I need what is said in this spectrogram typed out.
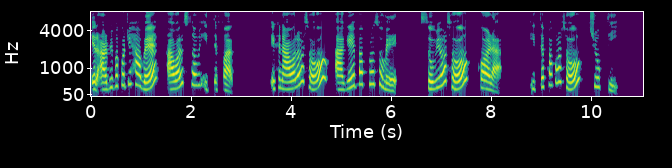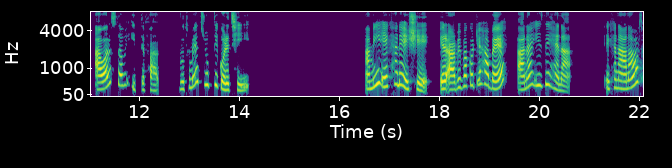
এর আরবি বাক্যটি হবে, আওয়াল সবি ইত্তেফাক। এখানে আওয়াল অর্থ আগে বা প্রথমে ছবি অর্থ করা। ইত্তেফাক অর্থ চুক্তি। আওয়াল সবি ইত্তেফাক। প্রথমে চুক্তি করেছি। আমি এখানে এসে, এর আরবি বাক্যটি হবে, আনা ইজি হেনা। এখানে আনা অর্থ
